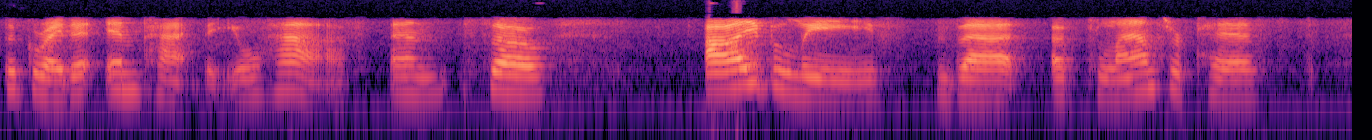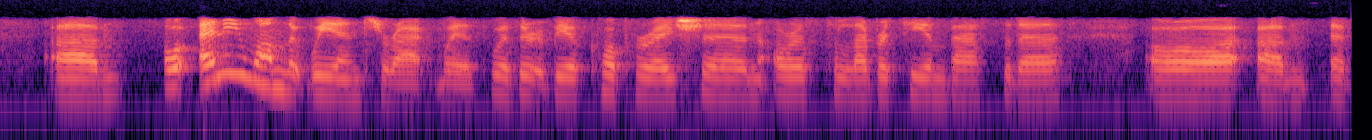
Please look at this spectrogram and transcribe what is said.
the greater impact that you'll have. And so, I believe that a philanthropist um, or anyone that we interact with, whether it be a corporation or a celebrity ambassador or um, a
